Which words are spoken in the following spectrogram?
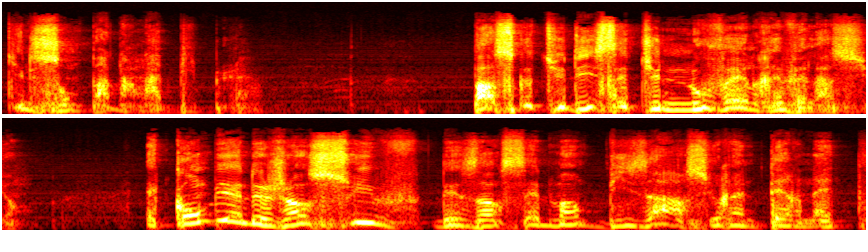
qui ne sont pas dans la Bible? Parce que tu dis c'est une nouvelle révélation. Et combien de gens suivent des enseignements bizarres sur Internet?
